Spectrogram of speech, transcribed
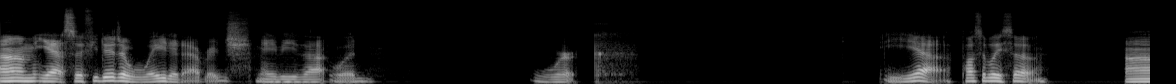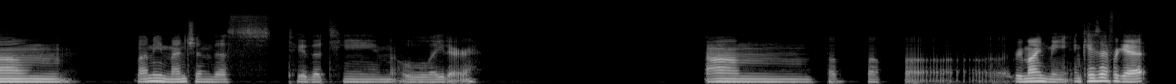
um, yeah. So if you did a weighted average, maybe that would work. Yeah, possibly so. Um, let me mention this to the team later. Um, bu- bu- bu- remind me in case I forget.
